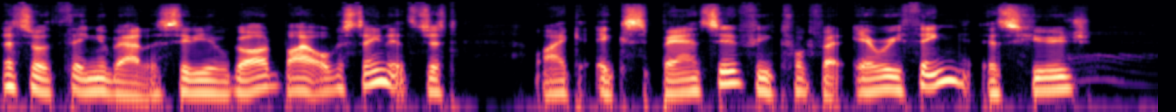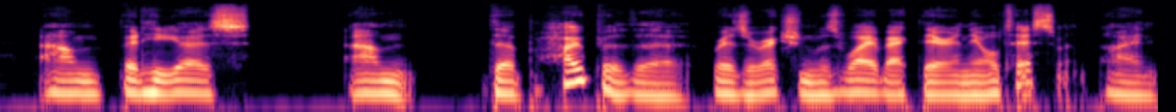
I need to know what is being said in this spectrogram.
That's the thing about the city of God by Augustine. It's just like expansive. He talks about everything. It's huge. Um, but he goes, um, the hope of the resurrection was way back there in the Old Testament. I,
